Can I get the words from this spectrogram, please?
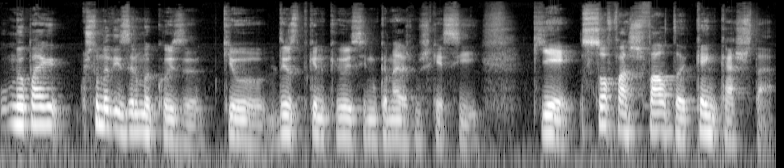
o meu pai costuma dizer uma coisa que eu, desde pequeno que eu e nunca mais me esqueci, que é só faz falta quem cá está.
